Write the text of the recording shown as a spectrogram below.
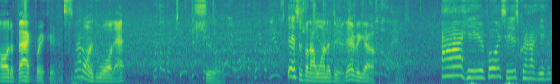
Oh, the backbreaker. I don't want to do all that. Sure. This is what I want to do. There we go. I hear voices crying.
